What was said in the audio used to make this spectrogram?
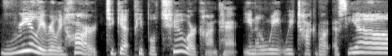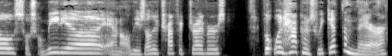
really, really hard to get people to our content. You know, we, we talk about SEO, social media, and all these other traffic drivers. But what happens? We get them there.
